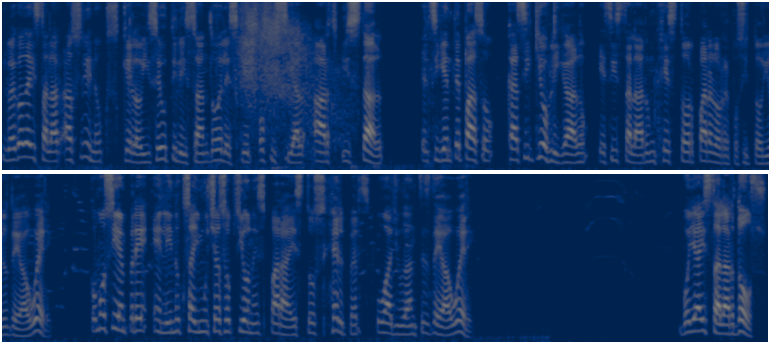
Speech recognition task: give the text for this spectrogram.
Luego de instalar Arch Linux, que lo hice utilizando el script oficial Arch install, el siguiente paso, casi que obligado, es instalar un gestor para los repositorios de AUR. Como siempre, en Linux hay muchas opciones para estos helpers o ayudantes de AUR. Voy a instalar dos.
